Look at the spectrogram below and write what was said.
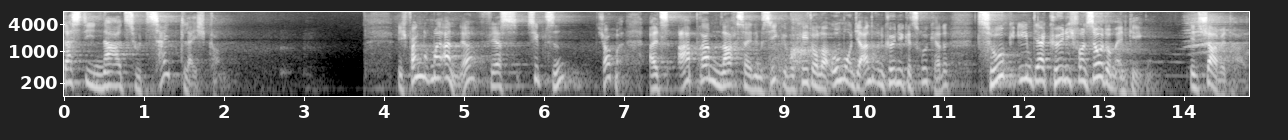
dass die nahezu zeitgleich kommen. Ich fange nochmal an, ja? Vers 17. Schaut mal, als Abraham nach seinem Sieg über Kedorlaomer und die anderen Könige zurückkehrte, zog ihm der König von Sodom entgegen ins Schabetal.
